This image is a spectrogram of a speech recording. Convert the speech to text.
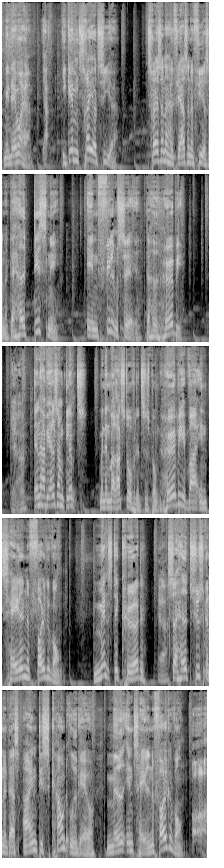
Mine damer og herrer. Ja. Igennem tre årtier, 60'erne, 70'erne og 80'erne, der havde Disney en filmserie, der hed Herbie. Ja. Den har vi alle sammen glemt, men den var ret stor på det tidspunkt. Herbie var en talende folkevogn. Mens det kørte, Ja. så havde tyskerne deres egen discount-udgave med en talende folkevogn. Åh.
